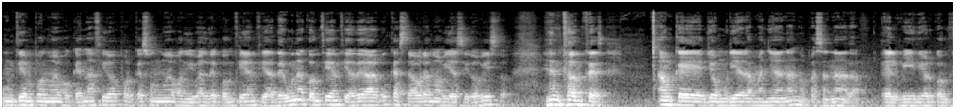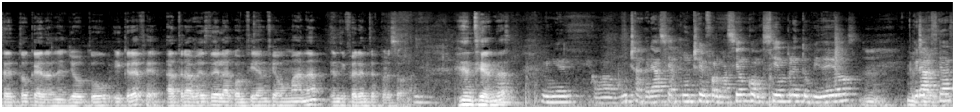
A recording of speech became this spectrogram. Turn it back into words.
un tiempo nuevo que nació porque es un nuevo nivel de conciencia, de una conciencia de algo que hasta ahora no había sido visto. Entonces, aunque yo muriera mañana, no pasa nada. El vídeo, el concepto queda en el YouTube y crece a través de la conciencia humana en diferentes personas. ¿Entiendes? Miguel, muchas gracias, mucha información como siempre en tus videos. Mm, gracias.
